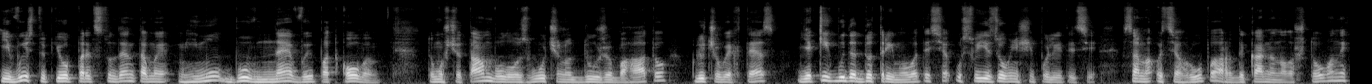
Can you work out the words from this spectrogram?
І виступ його перед студентами МГІМО був не випадковим тому що там було озвучено дуже багато ключових тез, яких буде дотримуватися у своїй зовнішній політиці саме оця група радикально налаштованих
